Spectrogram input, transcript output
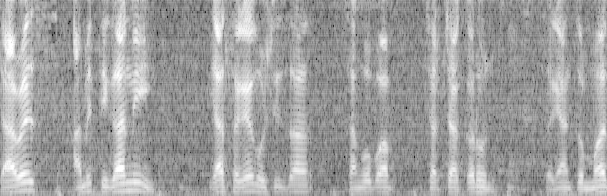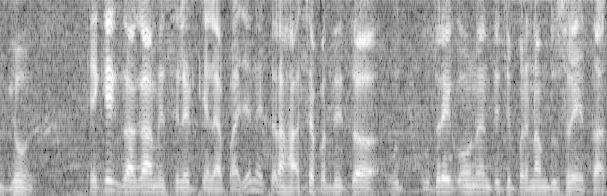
त्यावेळेस आम्ही तिघांनी या सगळ्या गोष्टीचा सांगोपा चर्चा करून सगळ्यांचं मत घेऊन एक एक जागा आम्ही सिलेक्ट केल्या पाहिजे नाहीतर हा अशा पद्धतीचं उद उद्रेक होऊन आणि त्याचे परिणाम दुसरे येतात.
